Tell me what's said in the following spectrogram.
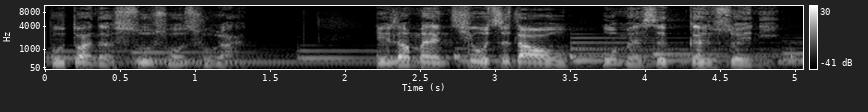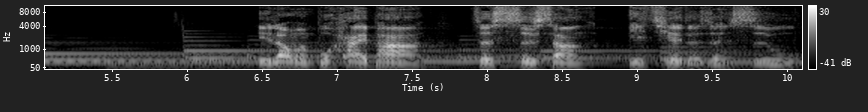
不断的诉说出来，也让我们很清楚知道我们是跟随你，也让我们不害怕这世上一切的人事物。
